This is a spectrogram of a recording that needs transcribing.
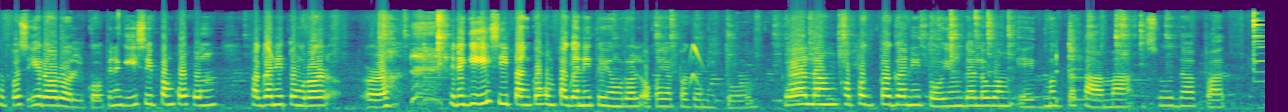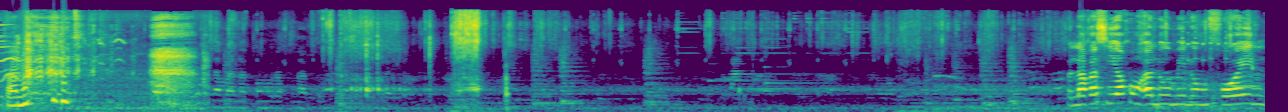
Tapos, iro-roll ko. Pinag-iisipan ko kung pag ganitong roll, or, pinag-iisipan ko kung pag ganito yung roll o kaya pag ganito. Kaya lang, kapag pag ganito, yung dalawang egg magtatama. So, dapat, paano? Wala kasi akong aluminum foil.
